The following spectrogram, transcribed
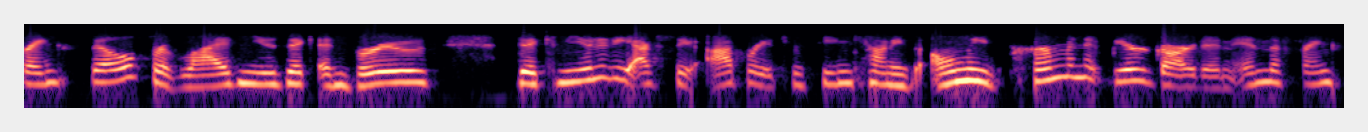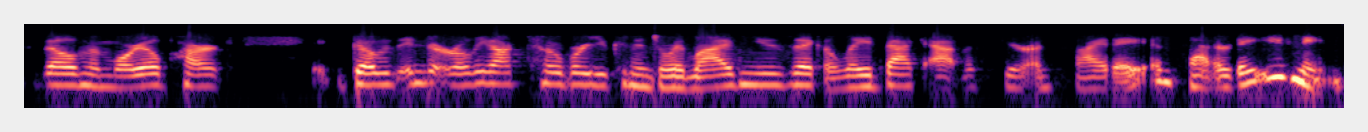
Franksville for live music and brews. The community actually operates Racine County's only permanent beer garden in the Franksville Memorial Park. It goes into early October. You can enjoy live music, a laid back atmosphere on Friday and Saturday evenings.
